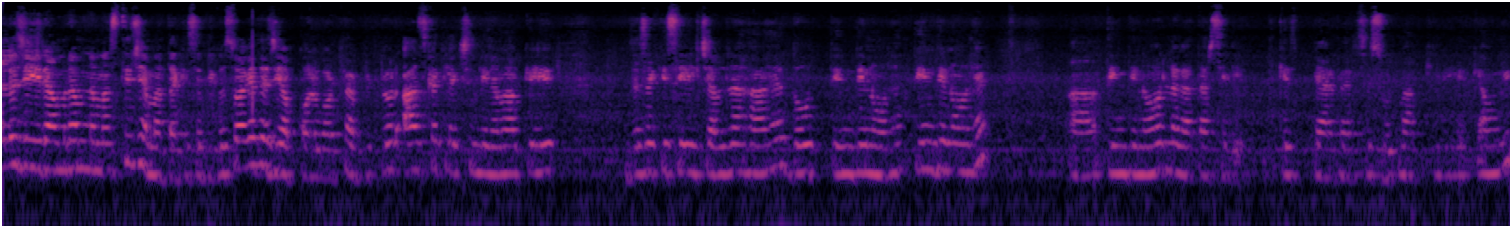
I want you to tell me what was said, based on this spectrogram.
हेलो जी राम राम नमस्ते जय माता की सभी को स्वागत है जी आपको फैब्रिक और आज का कलेक्शन लेना मैं आपके लिए। जैसे कि सेल चल रहा है दो तीन दिन और है तीन दिन और है। आ, तीन दिन और लगातार सेल के प्यारे प्यारे से सूट मैं आपके लिए लेके आऊँगी।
